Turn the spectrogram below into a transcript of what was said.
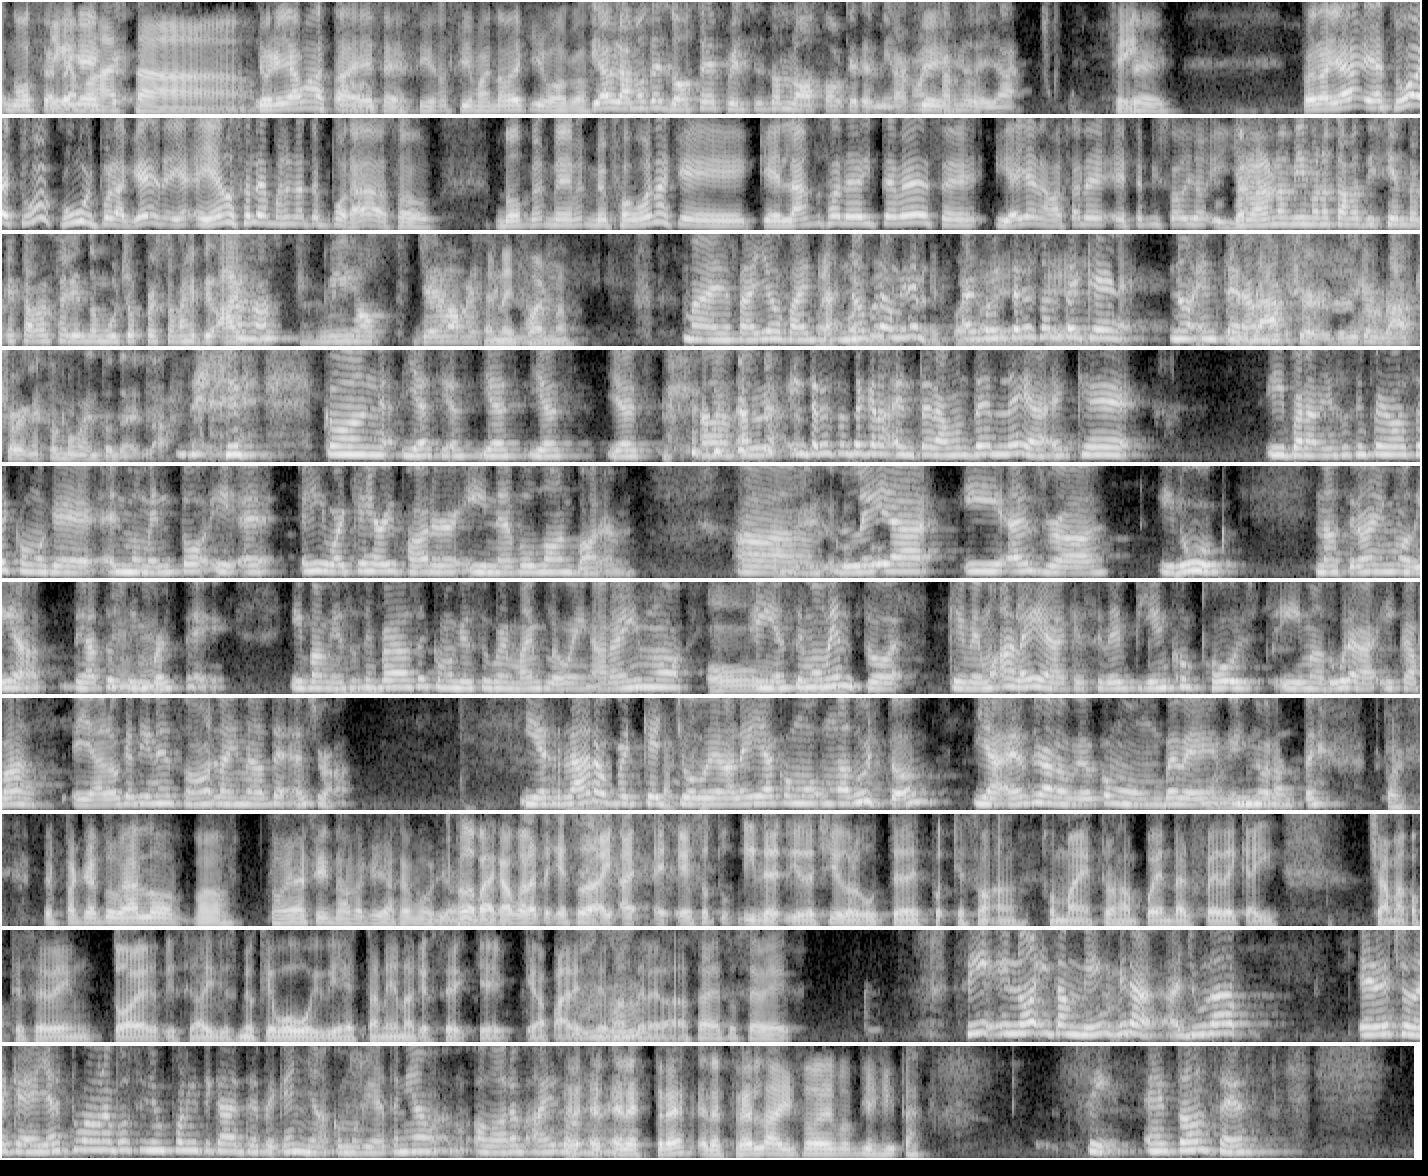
No sé, Llegamos creo que, hasta. creo que llegamos hasta hasta ese, 11. si, si mal no me equivoco. Si hablamos del 12, Princess Don Lothal, que termina con Sí. el cambio de ella. Sí. Sí. Pero ella, ella estuvo, estuvo cool por aquí. Ella, ella no sale más en una temporada. So, no, me, me, me fogona que, que Lando sale 20 veces y ella nada más sale ese episodio y ya. Pero ahora mismo no estabas diciendo que estaban saliendo muchos personajes. Ay, Ajá. Dios mío, llévame, no hay forma. Mal rayo, falta. No pero miren, algo interesante que nos El enteramos Rapture, yo necesito el Rapture en estos momentos de verdad. con yes, yes, yes, yes, yes. Um, algo interesante que nos enteramos de Leia es que Y para mí eso siempre va a ser como que el momento, y, eh, es igual que Harry Potter y Neville Longbottom. Uh, Leia y Ezra y Luke nacieron el mismo día. They have the same birthday. Y para mí eso siempre va a ser como que super mind blowing. Ahora mismo, Oh, en ese momento que vemos a Leia, que se ve bien composed y madura y capaz, ella lo que tiene son la edad de Ezra. Y es raro porque yo veo a Leia como un adulto y a Ezra lo veo como un bebé Un ignorante. Es para que tú veas lo. Bueno, no voy a decir nada porque ya se murió. Bueno, para que acuérdate que eso, hay, hay- eh, eso tú, y de, y de hecho yo creo que ustedes pues, que son, son maestros pueden dar fe de que hay chamacos que se ven todavía que te dicen, ay Dios mío, qué bobo, y ves esta nena que se que, que aparece más de la edad. O sea, eso se ve. Sí, y no, y también, mira, ayuda el hecho de que ella estuvo en una posición política desde pequeña, como que ella tenía a lot of eyes on El, el- her. el estrés, el estrés la hizo de viejita. Sí, entonces,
